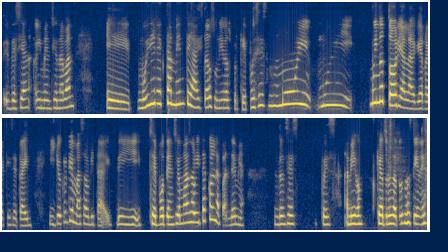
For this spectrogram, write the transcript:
decían y mencionaban eh, muy directamente a Estados Unidos porque pues es muy, muy, muy notoria la guerra que se trae y yo creo que más ahorita y se potenció más ahorita con la pandemia. Entonces, pues, amigo, ¿Qué otros datos nos tienes?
